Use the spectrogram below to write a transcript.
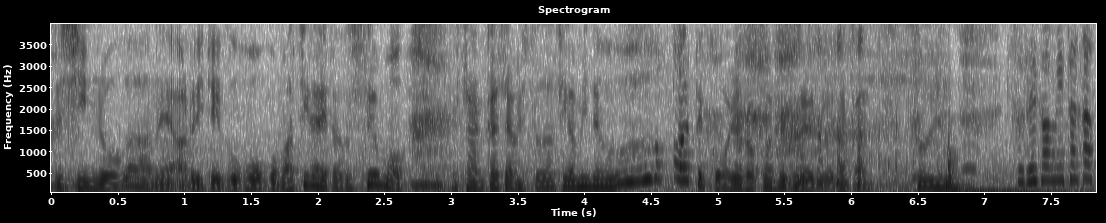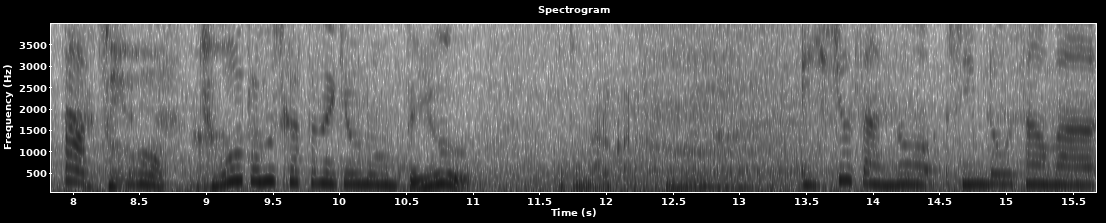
う。で新郎がね歩いていく方向間違えたとしても参加者の人たちがみんなうわーってこう喜んでくれるなんかそういう。のそれが見たかったってそう。超楽しかったね今日のっていうことになるから。え秘書さんの新郎さんは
